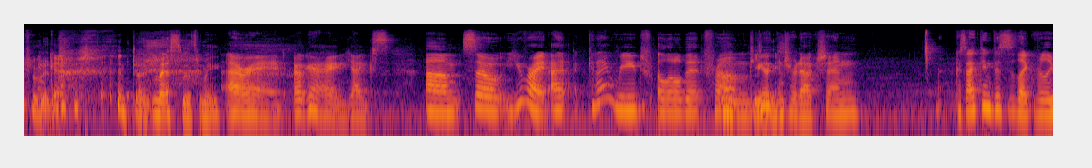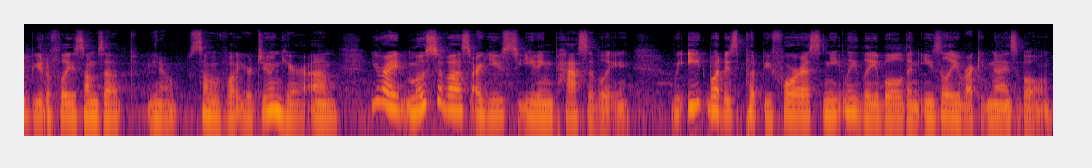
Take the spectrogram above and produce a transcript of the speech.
compliment. okay. Don't mess with me. All right. Okay. Yikes. Um, so you're right. I, can I read a little bit from Oh, your introduction? because I think this is like really beautifully sums up, you know, some of what you're doing here. Um, you're right. Most of us are used to eating passively. We eat what is put before us, neatly labeled and easily recognizable.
